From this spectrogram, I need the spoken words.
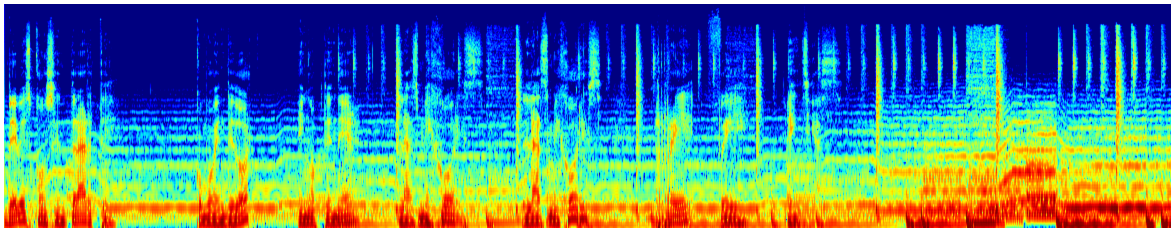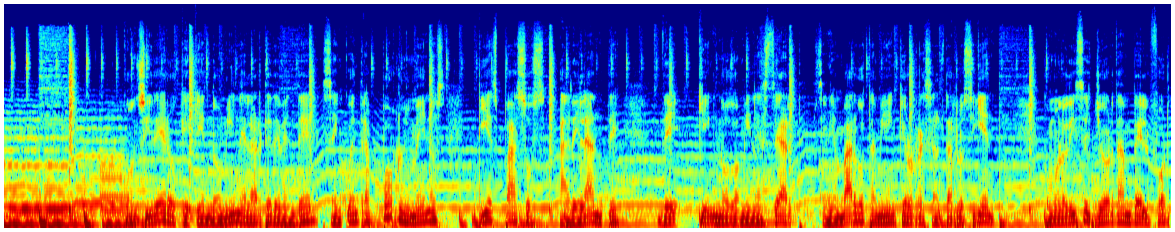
debes concentrarte como vendedor en obtener las mejores, las mejores referencias. Considero que quien domina el arte de vender se encuentra por lo menos 10 pasos adelante de quien no domina este arte. Sin embargo, también quiero resaltar lo siguiente. Como lo dice Jordan Belfort,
